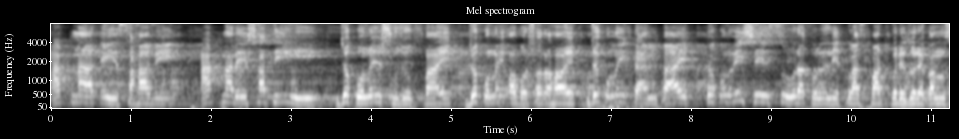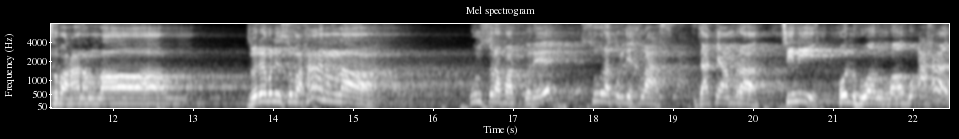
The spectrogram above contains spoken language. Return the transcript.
আপনার এই সাহাবী, আপনার এই সাথী যখনই সুযোগ পায়, যখনই অবসর হয়, যখনই টাইম পায়, তখনই সে সূরাতুল ইখলাস পাঠ করে জোরে কান, সুবহানাল্লাহ। জোরে বলি, সুবহানাল্লাহ। কোন সূরা পাঠ করে? সূরাতুল ইখলাস, যাকে আমরা চিনি, কুল হুয়াল্লাহু আহাদ।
